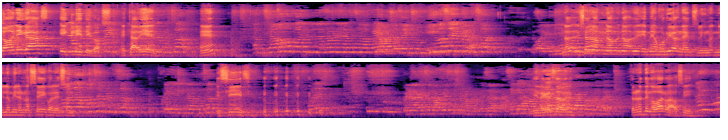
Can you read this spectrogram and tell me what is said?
Tónicas y clíticos. Está bien. ¿Eh? No, yo no, no- no- me me aburrió Netflix, no, ni lo miro, no sé cuáles No, son. no, vos sos el profesor. El profesor. Sí, sí. Por eso. Pero en la casa de papel se llama profesor. Así que vamos Y en la casa de-. Pero no tengo barba, ¿o sí? Ahí va.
